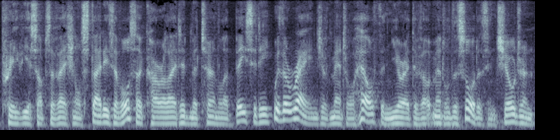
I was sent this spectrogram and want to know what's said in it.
Previous observational studies have also correlated maternal obesity with a range of mental health and neurodevelopmental disorders in children.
